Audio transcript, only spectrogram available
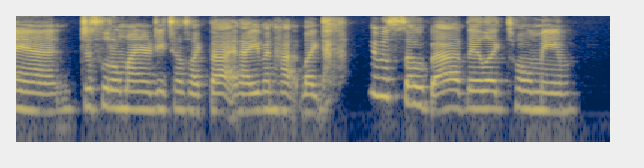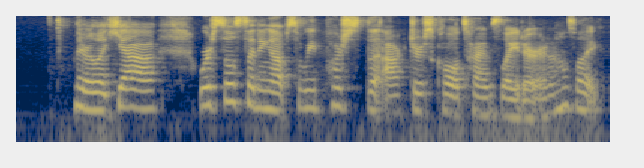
And just little minor details like that. And I even had like it was so bad. They like told me they were like, "Yeah, we're still setting up, so we pushed the actors' call times later." And I was like,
